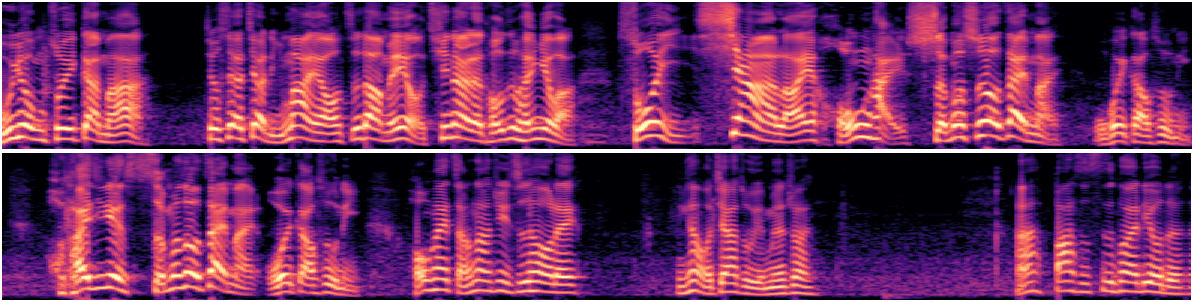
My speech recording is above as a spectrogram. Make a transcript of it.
不用追干嘛？就是要叫你卖哦，知道没有，亲爱的投资朋友啊？所以下来红海什么时候再买？我会告诉你。台积电什么时候再买？我会告诉你。红海涨上去之后呢？你看我家族有没有赚？啊，八十四块六的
